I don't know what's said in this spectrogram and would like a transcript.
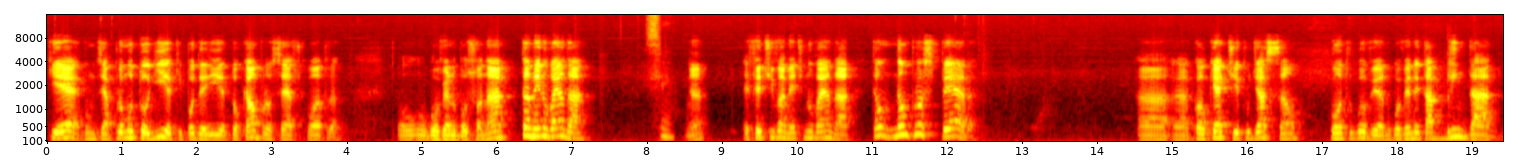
que é, vamos dizer, a promotoria que poderia tocar um processo contra o, o governo Bolsonaro, também não vai andar. Sim. Né? Efetivamente não vai andar. Então, não prospera a, a qualquer tipo de ação contra o governo. O governo está blindado.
